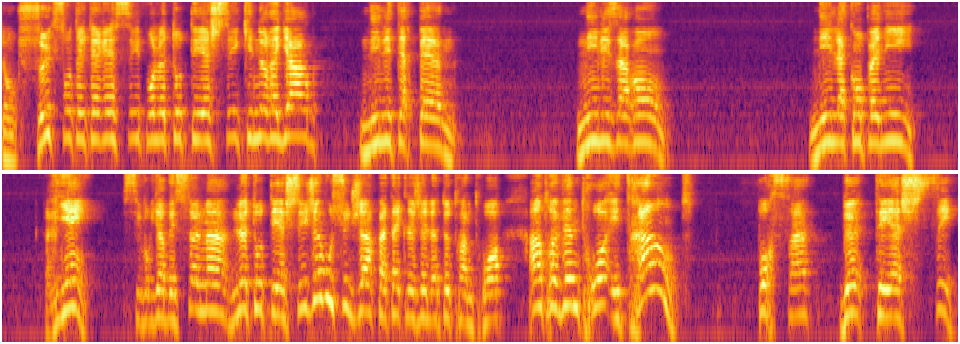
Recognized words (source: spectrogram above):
Donc ceux qui sont intéressés pour le taux de THC, qui ne regardent ni les terpènes, ni les arômes, ni la compagnie, rien. Si vous regardez seulement le taux de THC, je vous suggère peut-être le Gelato 33, entre 23 et 30% de THC.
